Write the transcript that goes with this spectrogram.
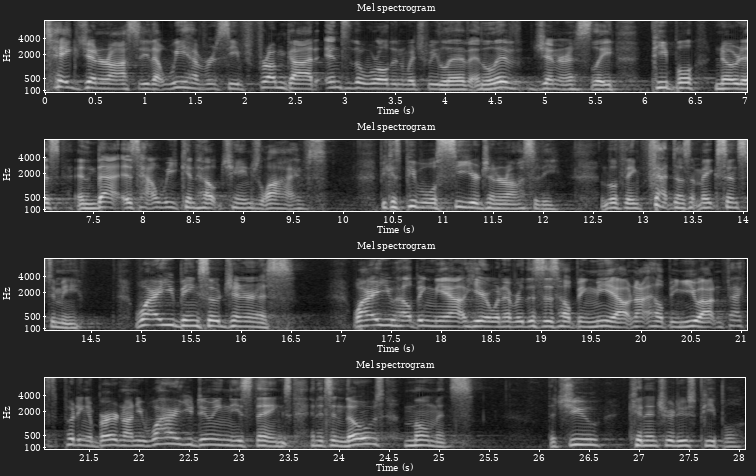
take generosity that we have received from God into the world in which we live and live generously, people notice, and that is how we can help change lives. Because people will see your generosity and they'll think, that doesn't make sense to me. Why are you being so generous? Why are you helping me out here whenever this is helping me out, not helping you out? In fact, it's putting a burden on you. Why are you doing these things? And it's in those moments that you can introduce people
